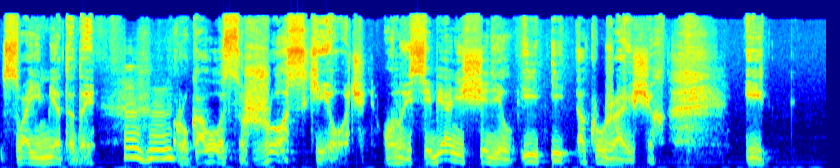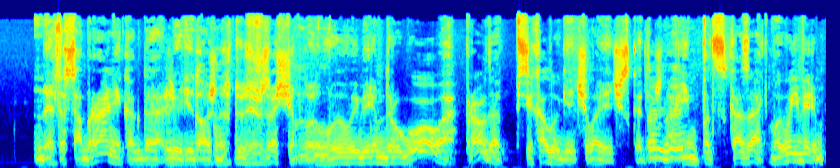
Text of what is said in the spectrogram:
свои методы руководства, жесткие очень. Он и себя не щадил, и, и окружающих. И это собрание, когда люди должны... «Да Зачем? Ну, мы выберем другого. Правда? Психология человеческая должна им подсказать. Мы выберем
